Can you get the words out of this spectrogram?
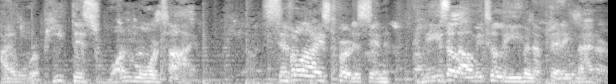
I will repeat this one more time. Civilized Ferguson, please allow me to leave in a fitting manner.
